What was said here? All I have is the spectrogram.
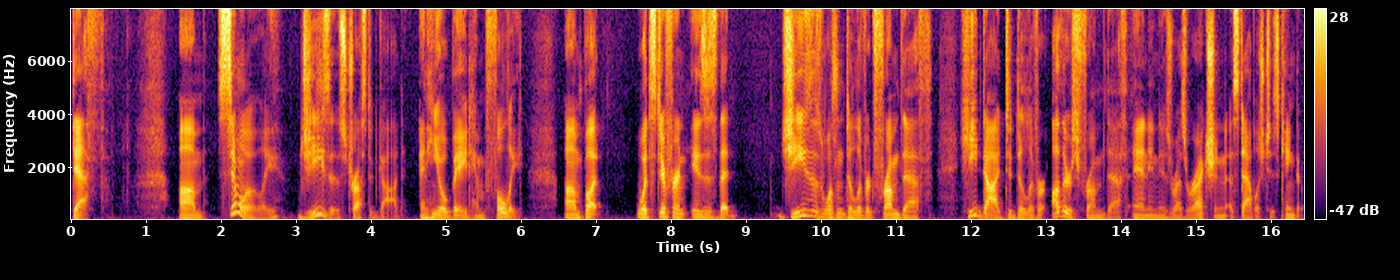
death. Um, similarly, Jesus trusted God and he obeyed him fully. Um, but what's different is, is that Jesus wasn't delivered from death. He died to deliver others from death and in his resurrection established his kingdom.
